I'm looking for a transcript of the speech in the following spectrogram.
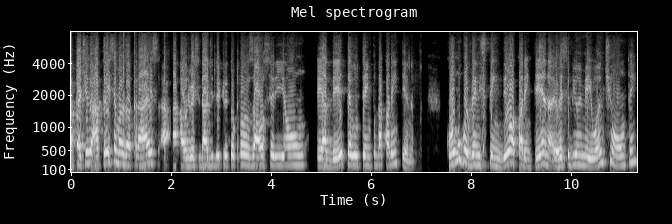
a, partir há três semanas atrás, a, a, universidade decretou que as aulas seriam EAD pelo tempo da quarentena. Como o governo estendeu a quarentena, eu recebi um e-mail anteontem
